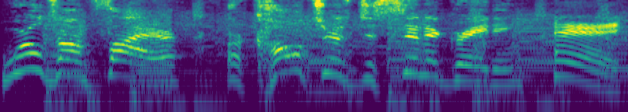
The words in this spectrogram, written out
World's on fire. Our culture is disintegrating. Hey,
